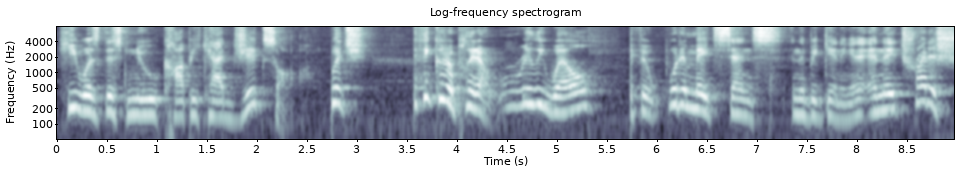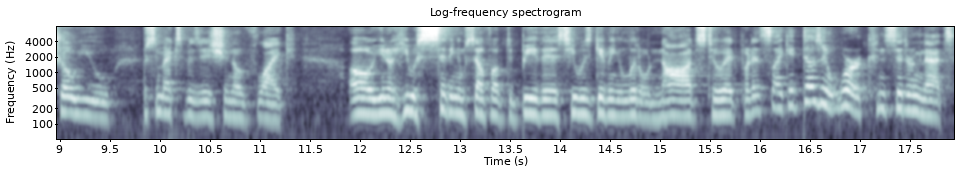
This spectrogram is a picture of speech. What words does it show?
he was this new copycat jigsaw, which I think could have played out really well if it would have made sense in the beginning. And, and they try to show you some exposition of like, oh, you know, he was setting himself up to be this. He was giving little nods to it, but it's like it doesn't work considering that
